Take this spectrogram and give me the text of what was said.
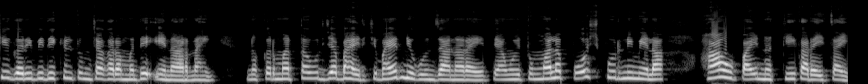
की गरिबी देखील तुमच्या घरामध्ये येणार नाही. नकरमत्ता ऊर्जा बाहेरची बाहेर निघून जाणार आहे. त्यामुळे तुम्हाला पौष पौर्णिमेला हा उपाय नक्की करायचा आहे.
